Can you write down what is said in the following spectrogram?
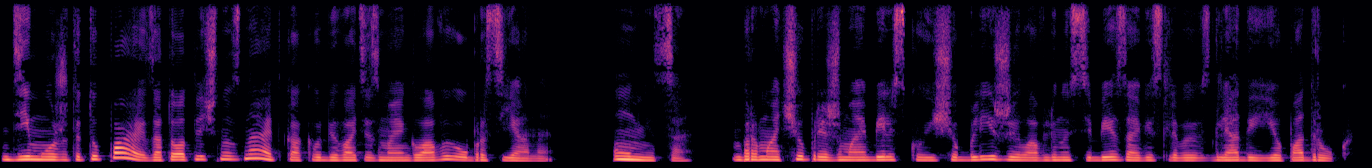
Ди, может, и тупая, зато отлично знает, как выбивать из моей головы образ Яны. Умница. Бормочу, прижимая Бельскую еще ближе и ловлю на себе завистливые взгляды ее подруг,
